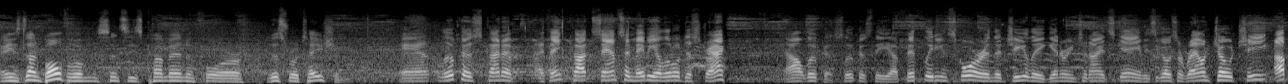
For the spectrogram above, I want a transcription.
And he's done both of them since he's come in for this rotation. And Lucas kind of, I think, caught Sampson maybe a little distracted. Now Lucas. Lucas, the uh, fifth leading scorer in the G League entering tonight's game as he goes around Joe Chi, up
